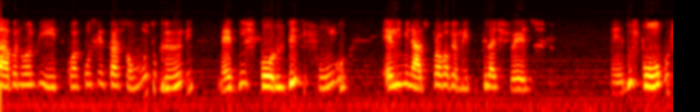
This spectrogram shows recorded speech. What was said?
estava num ambiente com uma concentração muito grande né, de esporos desse fungo, eliminados provavelmente pelas fezes é, dos pombos,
